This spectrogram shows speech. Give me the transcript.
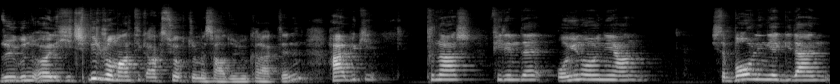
duygunun öyle hiçbir romantik aksi yoktur mesela duygu karakterinin. Halbuki Pınar filmde oyun oynayan, işte bowling'e giden,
